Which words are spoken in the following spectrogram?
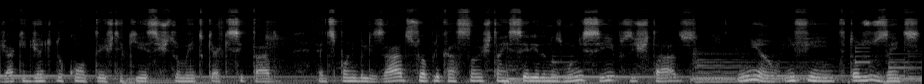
já que, diante do contexto em que esse instrumento que é aqui citado é disponibilizado, sua aplicação está inserida nos municípios, estados e União, enfim, entre todos os entes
